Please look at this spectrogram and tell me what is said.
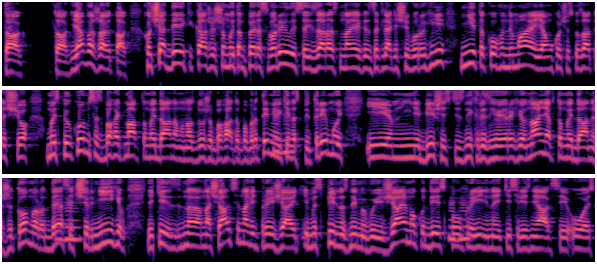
Так. Так, я вважаю так. Хоча деякі кажуть, що ми там пересварилися і зараз на заклятіші вороги. Ні, такого немає. Я вам хочу сказати, що ми спілкуємося з багатьма автомайданами. У нас дуже багато побратимів, які нас підтримують. І більшість з них регіональні автомайдани, Житомир, Одеса, Чернігів, які на наші акції навіть приїжджають, і ми спільно з ними виїжджаємо кудись по Україні на якісь різні акції. Ось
